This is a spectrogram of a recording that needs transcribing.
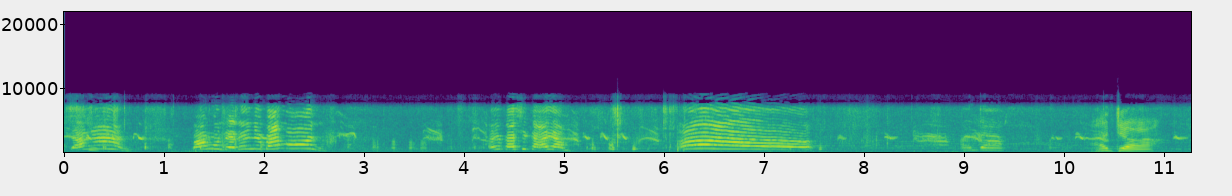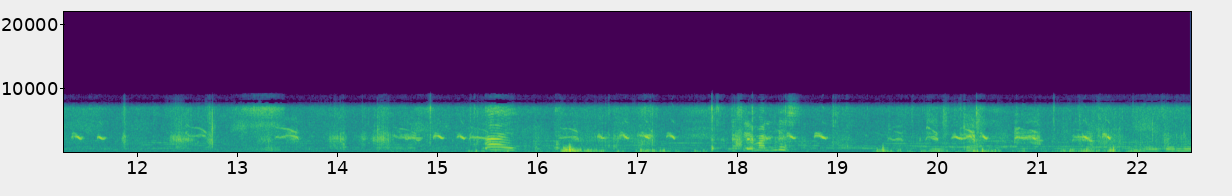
Jangan. Bangun dedenya bangun. Ayo kasih ke ayam. Ah. Ada. Ada. Ay, Des leman, des. ada dulu.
